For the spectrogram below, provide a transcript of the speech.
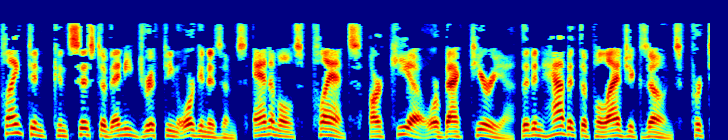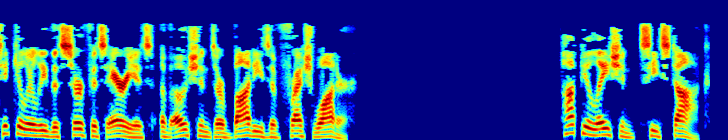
Plankton, consist of any drifting organisms, animals, plants, archaea or bacteria, that inhabit the pelagic zones, particularly the surface areas, of oceans or bodies of fresh water. Population, see stock.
